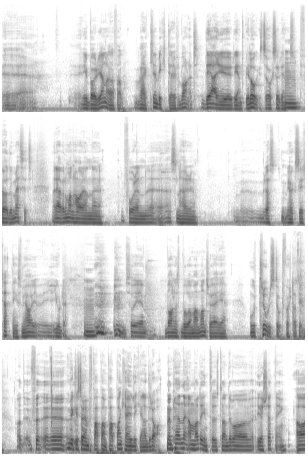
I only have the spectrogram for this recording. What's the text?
eh, i början i alla fall, verkligen viktigare för barnet. Det är ju rent biologiskt och också rent Mm. födomässigt. Men även om man har en, eh, får en sån här bröstmjölksersättning som jag gjorde, Mm. så är barnets behov av mamman tror jag är otroligt stort första tiden. Ja, för, eh, Mycket större än för pappan. Pappan kan ju lika gärna dra. Men Penny ammade inte, utan det var ersättning? Ja,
